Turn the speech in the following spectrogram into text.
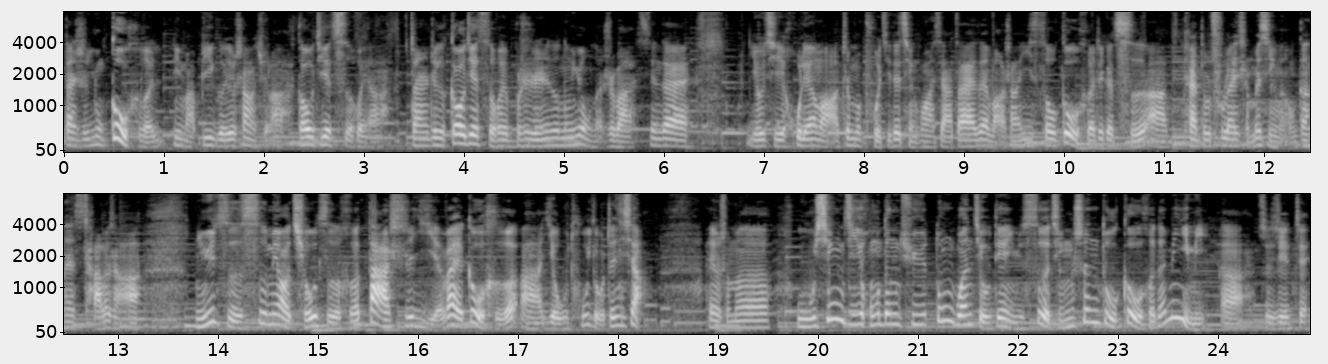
但是用媾和，立马逼格就上去了啊，高阶词汇啊。但是这个高阶词汇不是人人都能用的，是吧？现在。尤其互联网这么普及的情况下，大家在网上一搜“媾和”这个词啊，看都出来什么新闻？我刚才查了查啊，女子寺庙求子和大师野外媾和啊，有图有真相。还有什么五星级红灯区东莞酒店与色情深度媾和的秘密啊？这些这。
